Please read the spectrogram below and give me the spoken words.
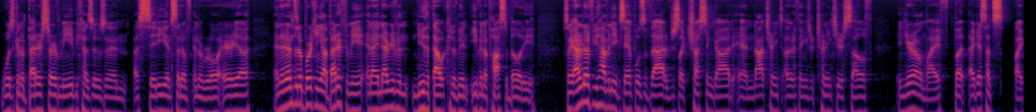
was going to better serve me because it was in a city instead of in a rural area. And it ended up working out better for me. And I never even knew that that could have been even a possibility. So like, I don't know if you have any examples of that, of just like trusting God and not turning to other things or turning to yourself in your own life. But I guess that's like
